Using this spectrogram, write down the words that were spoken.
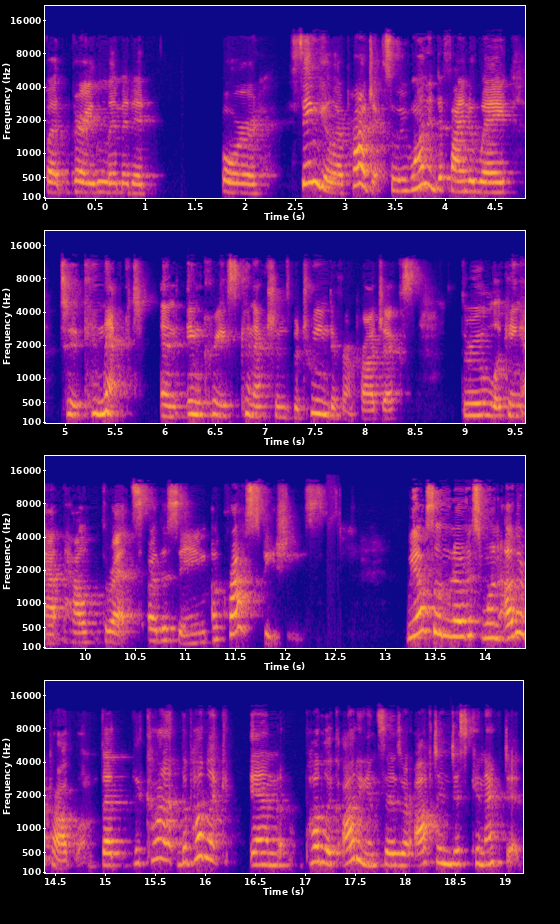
but very limited or singular projects. So we wanted to find a way to connect and increase connections between different projects through looking at how threats are the same across species. We also noticed one other problem, that the, the public and public audiences are often disconnected.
